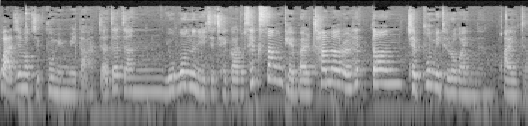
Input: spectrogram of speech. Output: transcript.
마지막 제품입니다. 짜자잔. 요거는 이제 제가 색상 개발 참여를 했던 제품이 들어가 있는 아이죠.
